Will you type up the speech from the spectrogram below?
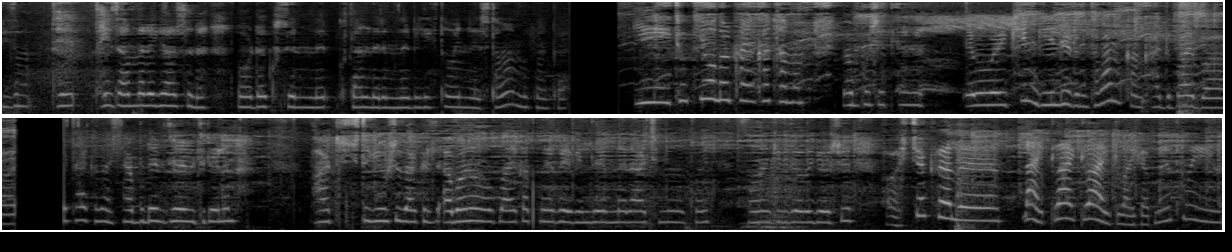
bizim te- teyzemlere gelsene. Orada kuzenimle, kuzenlerimle birlikte oynarız tamam mı kanka? İyi çok iyi olur kanka tamam. Ben poşetleri eve bırakayım gelirim tamam mı kanka? Hadi bay bay. Evet arkadaşlar burada videoyu bitirelim. Part 3'te görüşürüz arkadaşlar. Abone olup like atmayı ve bildirimleri açmayı unutmayın. Sonraki videoda görüşürüz. Hoşçakalın. Like like like like atmayı unutmayın.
